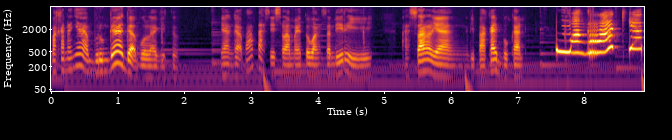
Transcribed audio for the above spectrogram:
Makanannya burung gagak pula gitu. Ya nggak apa-apa sih selama itu uang sendiri. Asal yang dipakai bukan uang rakyat.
